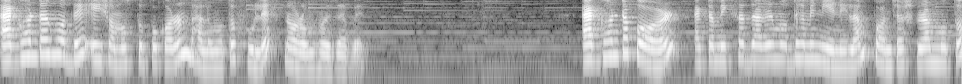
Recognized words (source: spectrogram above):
এক ঘণ্টার মধ্যে এই সমস্ত উপকরণ ভালো মতো ফুলে নরম হয়ে যাবে। এক ঘণ্টা পর একটা মিক্সার জারের মধ্যে আমি নিয়ে নিলাম পঞ্চাশ গ্রাম মতো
